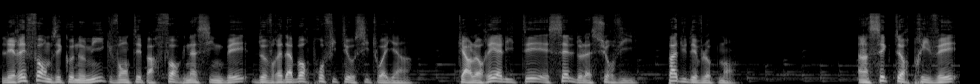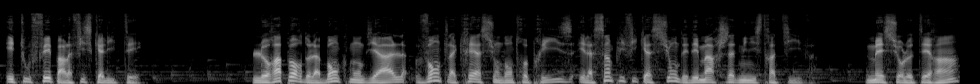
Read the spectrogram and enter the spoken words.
Les réformes économiques vantées par Fort Gnassingbé devraient d'abord profiter aux citoyens, car leur réalité est celle de la survie, pas du développement. Un secteur privé étouffé par la fiscalité, le rapport de la Banque mondiale vante la création d'entreprises et la simplification des démarches administratives. Mais sur le terrain,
